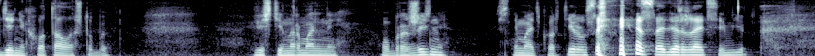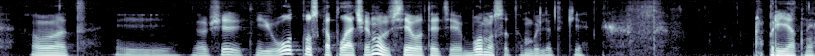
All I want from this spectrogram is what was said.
денег хватало, чтобы вести нормальный образ жизни, снимать квартиру, содержать семью. Вот. И вообще и отпуск оплачиваем, ну, все вот эти бонусы там были такие приятные.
